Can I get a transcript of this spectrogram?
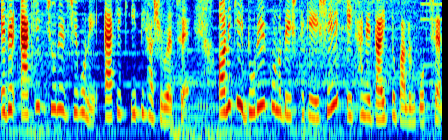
এদের এক একজনের জীবনে এক এক ইতিহাস রয়েছে। অনেকেই দূরের কোনো দেশ থেকে এসে এখানে দায়িত্ব পালন করছেন।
